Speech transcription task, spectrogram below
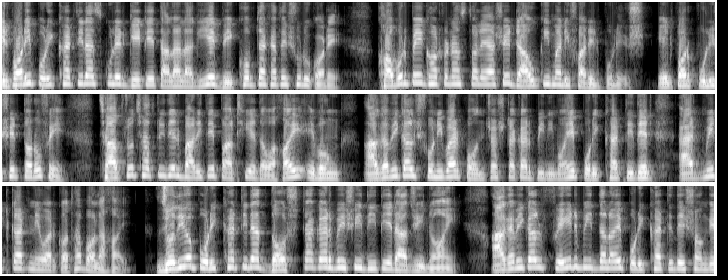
এরপরই পরীক্ষার্থীরা স্কুলের গেটে তালা লাগিয়ে বিক্ষোভ দেখাতে শুরু করে। খবর পেয়ে ঘটনাস্থলে আসে ডাউকিমারি ফাঁড়ির পুলিশ। এরপর পুলিশের তরফে ছাত্রছাত্রীদের বাড়িতে পাঠিয়ে দেওয়া হয় এবং আগামীকাল শনিবার পঞ্চাশ টাকার বিনিময়ে পরীক্ষার্থীদের অ্যাডমিট কার্ড নেওয়ার কথা বলা হয়। যদিও পরীক্ষার্থীরা দশ টাকার বেশি দিতে রাজি নয়, আগামীকাল ফের বিদ্যালয়ে পরীক্ষার্থীদের সঙ্গে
